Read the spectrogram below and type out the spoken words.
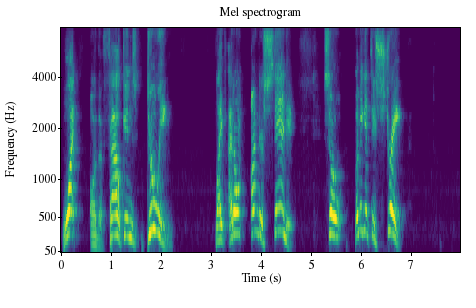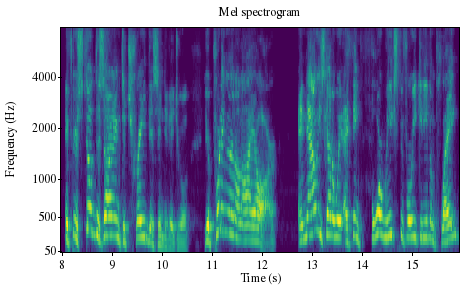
What are the Falcons doing? Like, I don't understand it. So let me get this straight. If you're still desiring to trade this individual, you're putting him on IR, and now he's got to wait, I think, four weeks before he can even play.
